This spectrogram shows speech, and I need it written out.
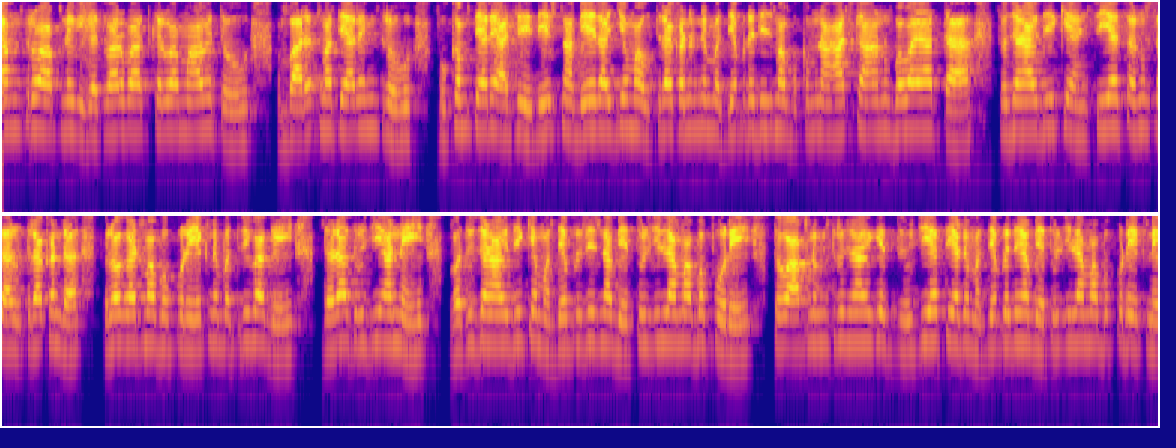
આ મિત્રો, આપને વિગતવાર વાત કરવામાં આવે તો ભારતમાં ત્યારે મિત્રો ભૂકંપ ત્યારે આજે દેશના બે રાજ્યોમાં ઉત્તરાખંડ અને મધ્યપ્રદેશમાં ભૂકંપના આંચકા અનુભવાયા હતા. તો જણાવી દઈએ કે એનસીએસ અનુસાર ઉત્તરાખંડ પીરોઘાટમાં બપોરે એકને બત્રીસ વાગે ધડાધ્રુજી અને વધુ જણાવી દઈએ કે મધ્યપ્રદેશના બેતુલ જિલ્લામાં બપોરે, તો આપને મિત્રો જણાવ્યું કે ધ્રુજી હતી અને મધ્યપ્રદેશના બેતુલ જિલ્લામાં બપોરે એકને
